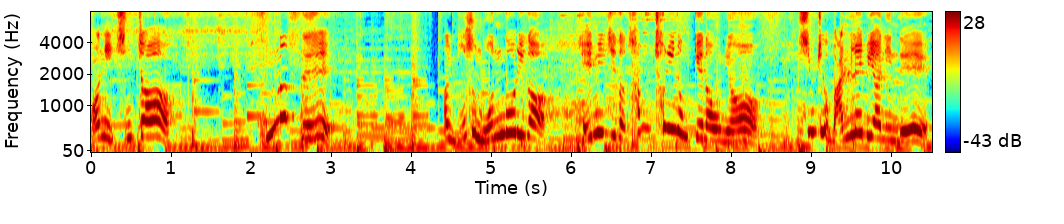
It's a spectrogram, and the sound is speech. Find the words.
아니 진짜 겁나 세. 아니 무슨 원거리가 데미지가 3천이 넘게 나오냐. 심지어 만렙이 아닌데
